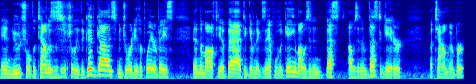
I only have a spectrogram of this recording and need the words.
and Neutral. The Town is essentially the good guys, majority of the player base, and the Mafia bad. To give an example of a game, I was an invest. I was an investigator, a town member.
